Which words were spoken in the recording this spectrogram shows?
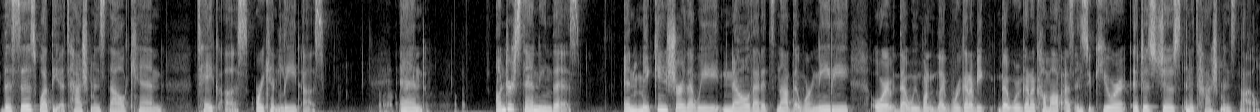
this is what the attachment style can take us or can lead us. And understanding this and making sure that we know that it's not that we're needy or that we want like we're gonna be that we're gonna come off as insecure. It is just an attachment style.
